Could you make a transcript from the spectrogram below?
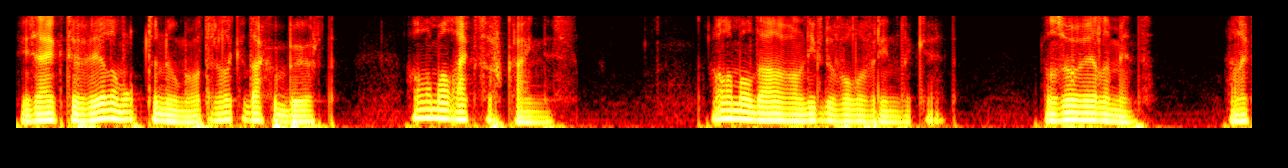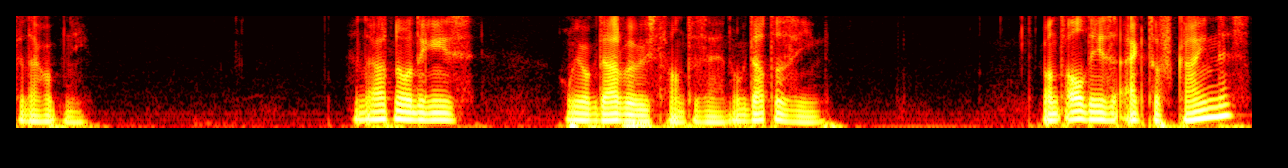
Is eigenlijk te veel om op te noemen wat er elke dag gebeurt. Allemaal acts of kindness. Allemaal daden van liefdevolle vriendelijkheid. Van zoveel mensen. Elke dag opnieuw. En de uitnodiging is om je ook daar bewust van te zijn, ook dat te zien. Want al deze acts of kindness,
